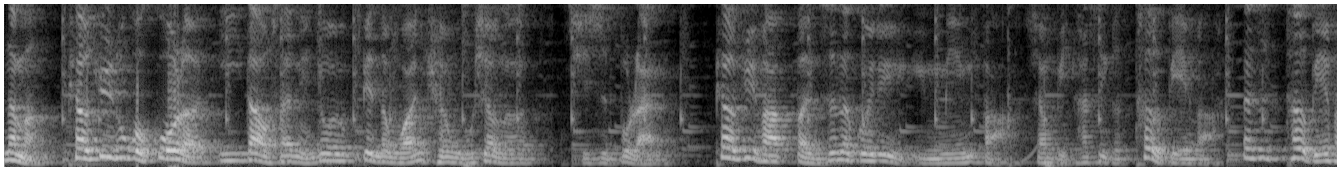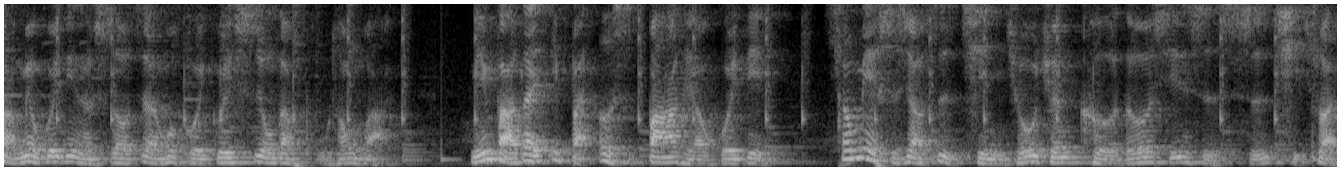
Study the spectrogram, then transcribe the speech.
那么票据如果过了一到三年就会变得完全无效呢？其实不然。票据法本身的规律与民法相比，它是一个特别法，但是特别法没有规定的时候，自然会回归适用到普通法。民法在一百二十八条规定。消灭时效自请求权可得行使时起算，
